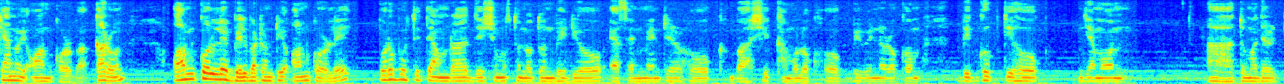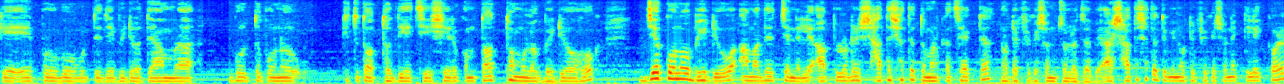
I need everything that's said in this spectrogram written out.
কেনই অন করবা? কারণ অন করলে, বেল বাটনটি অন করলে পরবর্তীতে আমরা যে সমস্ত নতুন ভিডিও অ্যাসাইনমেন্টের হোক বা শিক্ষামূলক হোক, বিভিন্ন রকম বিজ্ঞপ্তি হোক, যেমন তোমাদেরকে পূর্ববর্তী যে ভিডিওতে আমরা গুরুত্বপূর্ণ কিছু তথ্য দিয়েছি, সেরকম তথ্যমূলক ভিডিও হোক যে কোনো ভিডিও আমাদের চ্যানেলে আপলোডের সাথে সাথে তোমার কাছে একটা নোটিফিকেশন চলে যাবে। আর সাথে সাথে তুমি নোটিফিকেশনে ক্লিক করে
